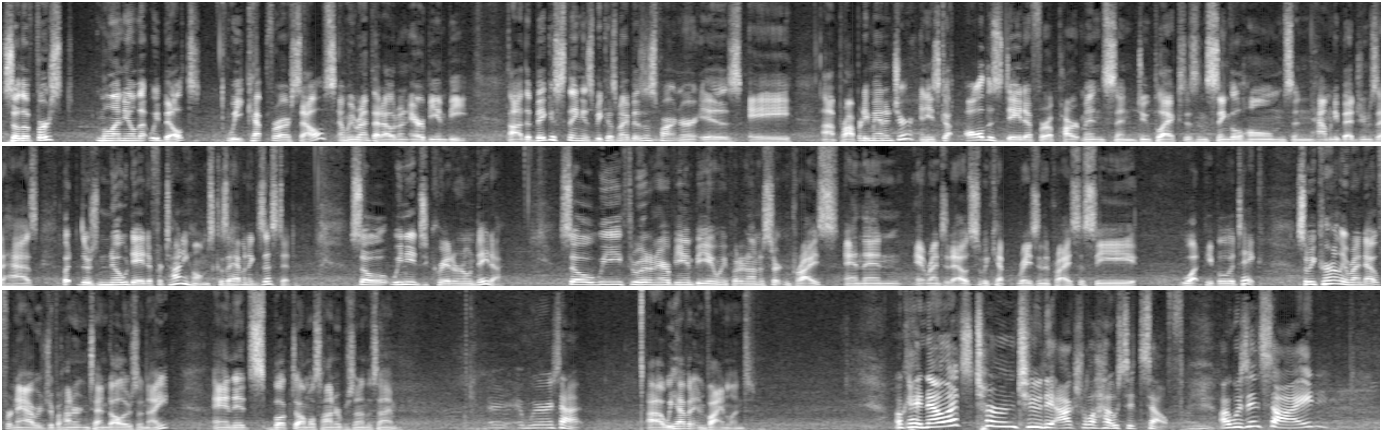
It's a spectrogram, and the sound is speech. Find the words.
So the first millennial that we built, we kept for ourselves, and we rent that out on Airbnb. Uh, the biggest thing is because my business partner is a uh, property manager, and he's got all this data for apartments and duplexes and single homes and how many bedrooms it has, but there's no data for tiny homes because they haven't existed. So we need to create our own data. So we threw it on Airbnb and we put it on a certain price, and then it rented out. So we kept raising the price to see what people would take. So we currently rent out for an average of $110 a night, and it's booked almost 100% of the time. And where is that? Uh, we have it in Vineland. Okay, now let's turn to the actual house itself. I was inside.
